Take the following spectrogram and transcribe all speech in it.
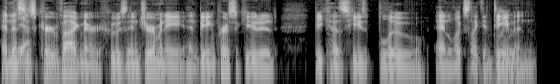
And this Yeah. is Kurt Wagner, who's in Germany and being persecuted because he's blue and looks like a Blue demon.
